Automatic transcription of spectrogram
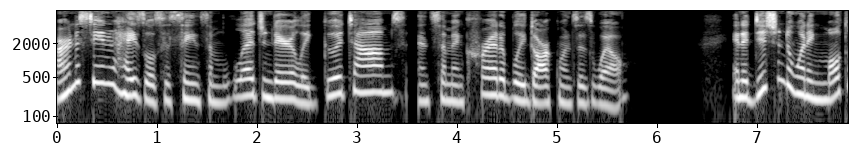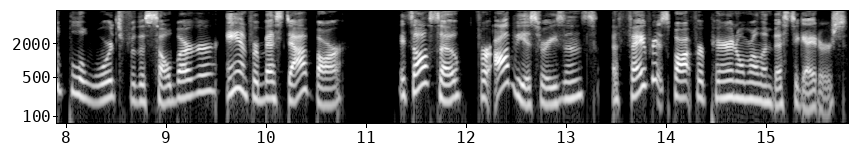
Earnestine and Hazel's has seen some legendarily good times and some incredibly dark ones as well. In addition to winning multiple awards for the Soul Burger and for Best Dive Bar, it's also, for obvious reasons, a favorite spot for paranormal investigators.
